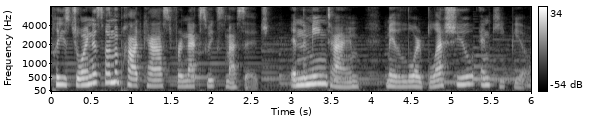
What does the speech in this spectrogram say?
Please join us on the podcast for next week's message. In the meantime, may the Lord bless you and keep you.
